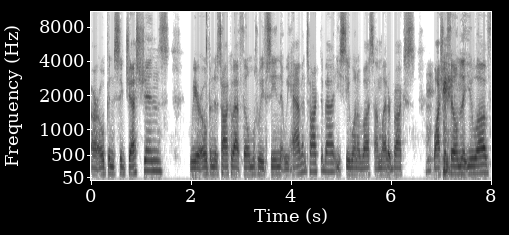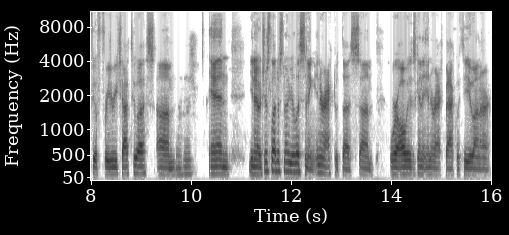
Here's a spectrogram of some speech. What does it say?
are open to suggestions. We are open to talk about films we've seen that we haven't talked about. You see one of us on Letterboxd, watch a film that you love. Feel free to reach out to us. Um, Mhm. and you know just let us know you're listening interact with us um, we're always going to interact back with you on our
